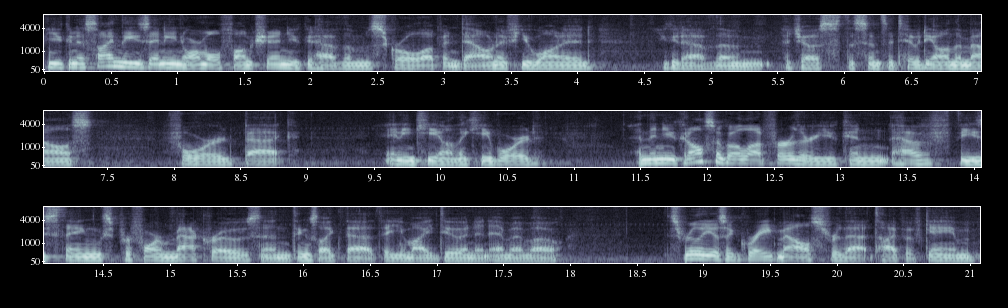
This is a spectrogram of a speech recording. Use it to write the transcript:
You can assign these any normal function. You could have them scroll up and down if you wanted. You could have them adjust the sensitivity on the mouse forward, back, any key on the keyboard. And then you can also go a lot further. You can have these things perform macros and things like that that you might do in an MMO. This really is a great mouse for that type of game.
